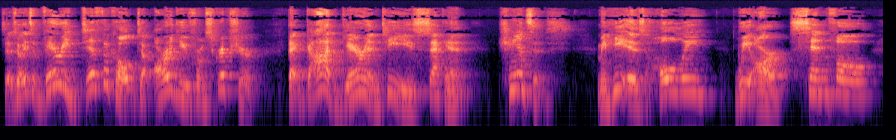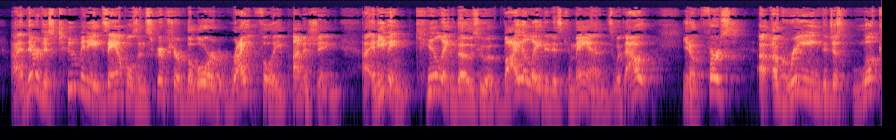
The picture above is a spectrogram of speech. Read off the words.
So, so it's very difficult to argue from Scripture that God guarantees second chances. I mean, He is holy, we are sinful, uh, and there are just too many examples in Scripture of the Lord rightfully punishing uh, and even killing those who have violated His commands without, you know, first uh, agreeing to just look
